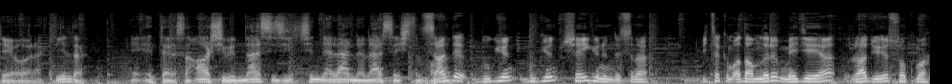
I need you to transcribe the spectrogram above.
şey olarak değil de. E, enteresan arşivimden sizin için neler neler seçtim falan. Sen de bugün bugün şey günündesin ha. Bir takım adamları medyaya, radyoya sokma.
